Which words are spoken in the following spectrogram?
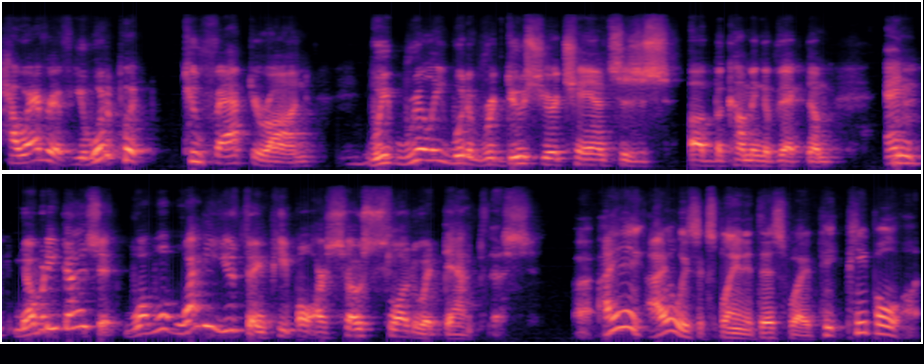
However, if you would have put two factor on, we really would have reduced your chances of becoming a victim. And nobody does it. why do you think people are so slow to adapt this? Uh, I think I always explain it this way: P- people,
